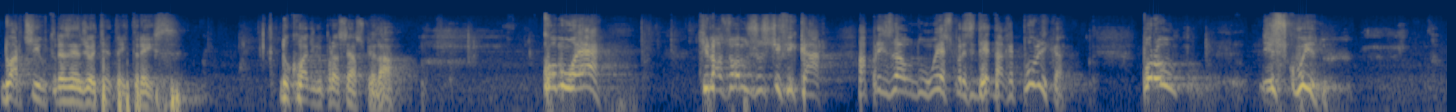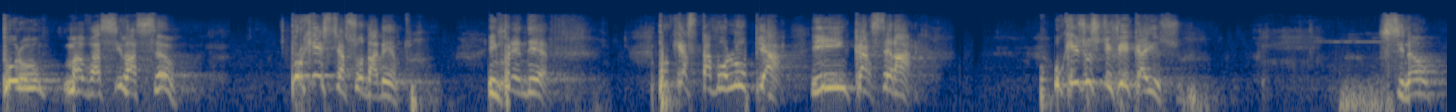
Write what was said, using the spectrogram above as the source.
do artigo 383 do Código de Processo Penal, como é que nós vamos justificar a prisão de um ex-presidente da República por um descuido por uma vacilação. Por que este assodamento? Empreender. Por que esta volúpia em encarcerar? O que justifica isso? Senão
